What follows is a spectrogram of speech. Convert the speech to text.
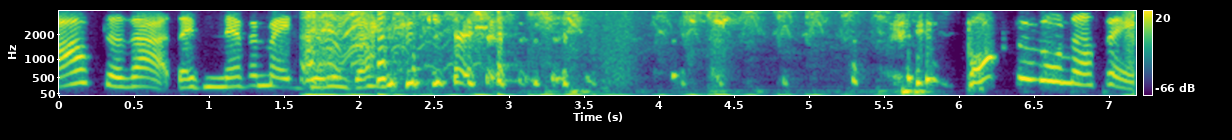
After that, they've never made bags again. Boxes or nothing.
